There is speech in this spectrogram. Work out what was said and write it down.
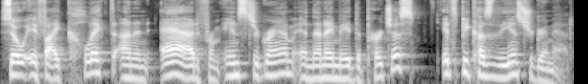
So if I clicked on an ad from Instagram and then I made the purchase, it's because of the Instagram ad.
